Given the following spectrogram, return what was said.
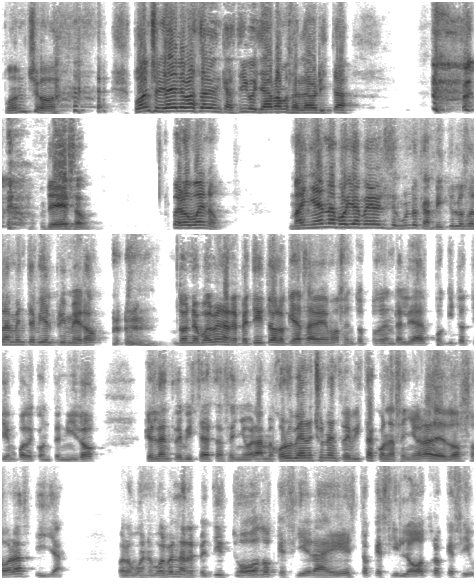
Poncho, Poncho, ya le va a estar en castigo, ya vamos a hablar ahorita de eso. Pero bueno, mañana voy a ver el segundo capítulo, solamente vi el primero, donde vuelven a repetir todo lo que ya sabemos, entonces pues en realidad poquito tiempo de contenido, que es la entrevista de esta señora. Mejor hubieran hecho una entrevista con la señora de dos horas y ya. Pero bueno, vuelven a repetir todo, que si era esto, que si lo otro, que si...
